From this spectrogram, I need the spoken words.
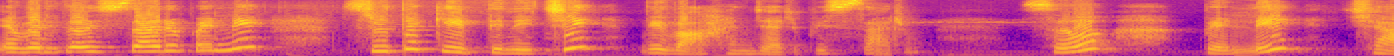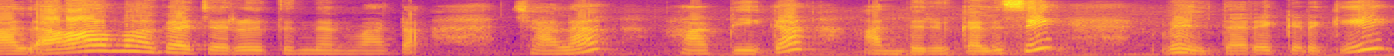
ఎవరితో ఇస్తారు? పెళ్ళి శృతకీర్తినిచ్చి వివాహం జరిపిస్తారు. సో పెళ్ళి చాలా బాగా జరుగుతుందన్నమాట. చాలా హ్యాపీగా అందరూ కలిసి వెళ్తారు ఎక్కడికి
